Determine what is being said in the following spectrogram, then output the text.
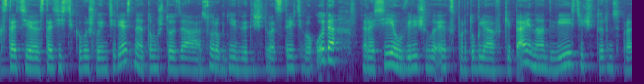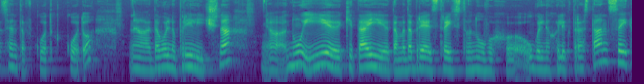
кстати, статистика вышла интересная о том, что за 40 дней 2023 года Россия увеличила экспорт угля в Китай на 214% год к году. Э, довольно прилично. Ну и Китай там одобряет строительство новых угольных электростанций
